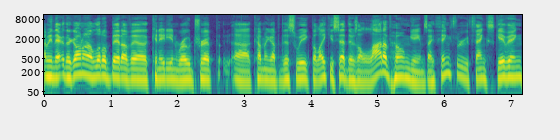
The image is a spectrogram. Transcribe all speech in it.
I mean, they're, they're going on a little bit of a Canadian road trip uh, coming up this week. But like you said, there's a lot of home games. I think through Thanksgiving,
